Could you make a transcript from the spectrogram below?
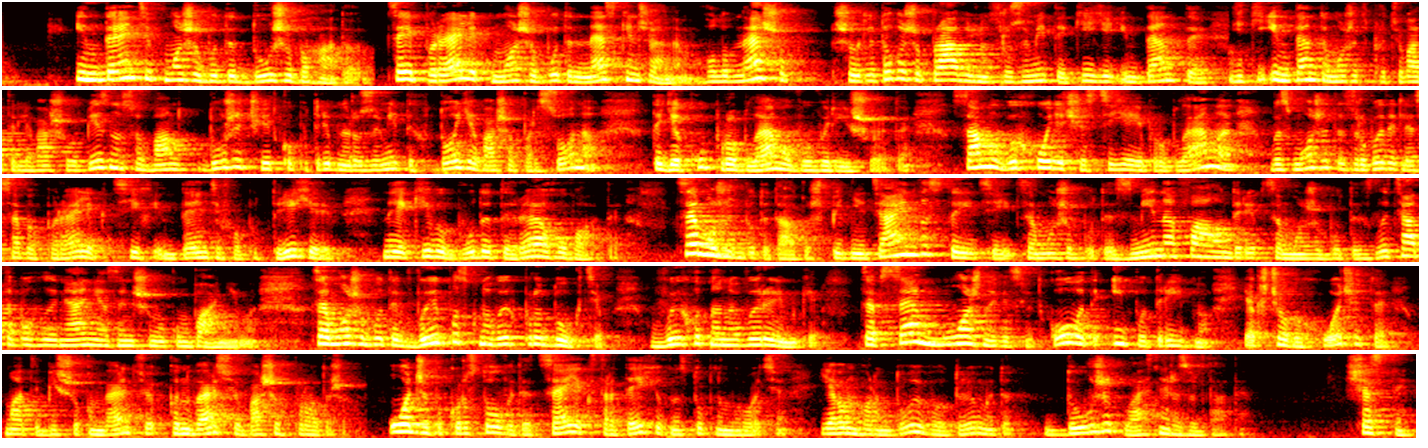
Інтентів може бути дуже багато. Цей перелік може бути нескінченним. Головне, щоб що для того, щоб правильно зрозуміти, які є інтенти, які інтенти можуть спрацювати для вашого бізнесу, вам дуже чітко потрібно розуміти, хто є ваша персона та яку проблему ви вирішуєте. Саме виходячи з цієї проблеми, ви зможете зробити для себе перелік цих інтентів або тригерів, на які ви будете реагувати. Це можуть бути також підняття інвестицій, це може бути зміна фаундерів, це може бути злиття та поглиняння з іншими компаніями. Це може бути випуск нових продуктів, виход на нові ринки. Це все можна відслідковувати і потрібно, якщо ви хочете мати більшу конверсію, конверсію в ваших продажах. Отже, використовуйте це як стратегію в наступному році. Я вам гарантую, ви отримаєте дуже класні результати. Щасти!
